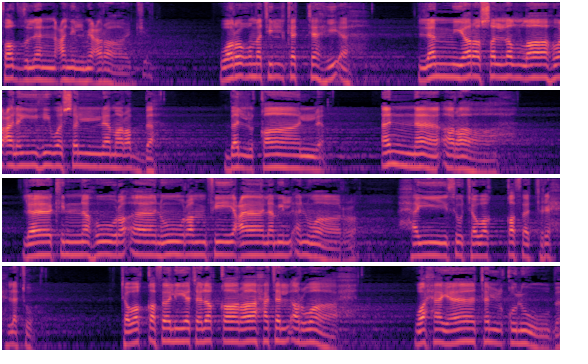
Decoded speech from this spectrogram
فضلا عن المعراج. ورغم تلك التهيئة لم ير صلى الله عليه وسلم ربه بل قال أنا أراه لكنه رأى نورا في عالم الأنوار حيث توقفت رحلته. توقف ليتلقى راحة الأرواح وحياة القلوب.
